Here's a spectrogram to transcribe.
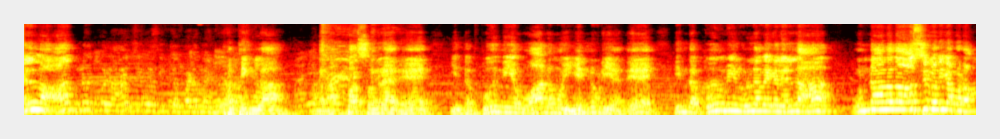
எல்லாம் பாத்தீங்களா? அந்த அப்பா சொல்றாரு இந்த பூமியும் வானமும் என்னுடையது. இந்த பூமியில் உள்ளவைகள் எல்லாம் உன்னாலதான் ஆசீர்வதிக்கப்படும்.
